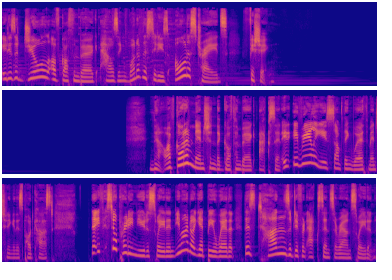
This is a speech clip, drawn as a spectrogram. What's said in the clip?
It is a jewel of Gothenburg, housing one of the city's oldest trades, fishing. Now, I've got to mention the Gothenburg accent. It, it really is something worth mentioning in this podcast. Now, if you're still pretty new to Sweden, you might not yet be aware that there's tons of different accents around Sweden.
